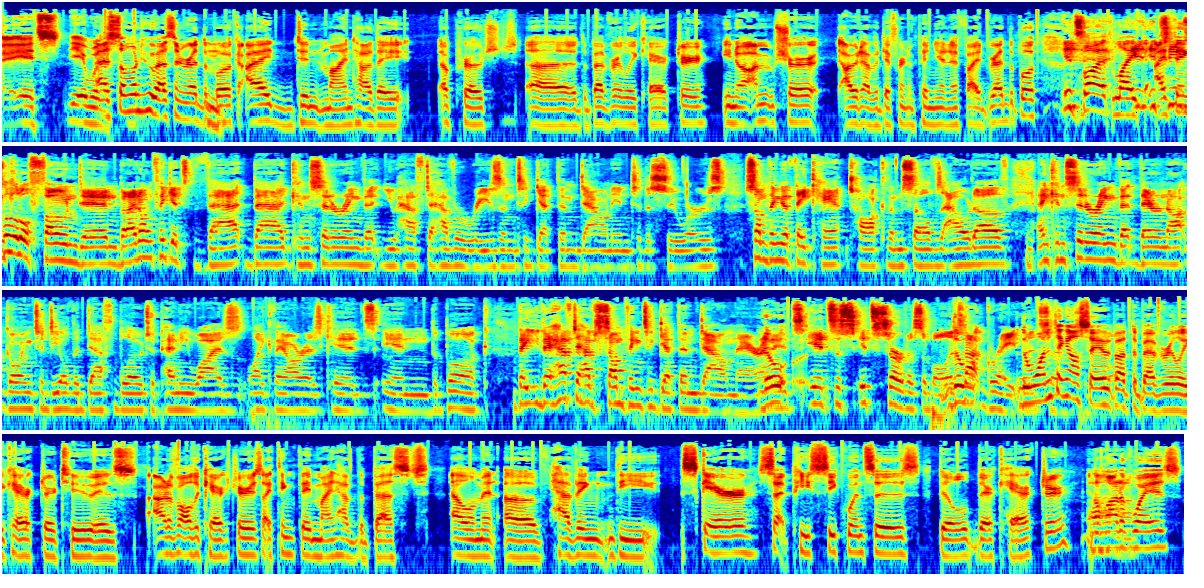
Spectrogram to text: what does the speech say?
it's it was As someone who hasn't read the book, I didn't mind how they approached uh, the Beverly character. You know, I'm sure I would have a different opinion if I'd read the book. It's, but like, it, it I seems think a little phoned in, but I don't think it's that bad considering that you have to have a reason to get them down into the sewers, something that they can't talk themselves out of, and considering that they're not going to deal the death blow to Pennywise like they are as kids in the book, they they have to have something to get them down there, and The- it's it's a, it's serviceable. It's the, not great. The one thing I'll say about the Beverly character too is, out of all the characters, I think they might have the best element of having the scare set piece sequences build their character in a lot of Uh-huh. ways.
